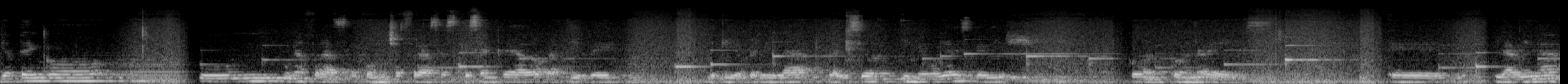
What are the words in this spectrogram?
yo tengo una frase o muchas frases que se han creado a partir de, que yo perdí la, visión y me voy a despedir con, una de ellas. Eh, la vida,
